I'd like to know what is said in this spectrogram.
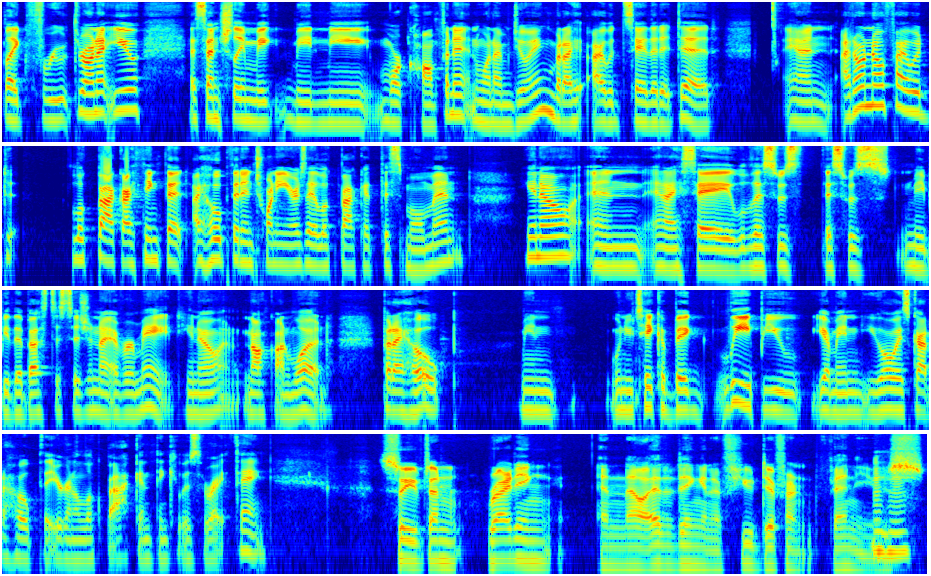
like fruit thrown at you essentially make, made me more confident in what i'm doing but I, I would say that it did. And i don't know if i would look back. I think that i hope that in 20 years i look back at this moment you know and and i say well this was this was maybe the best decision i ever made you know and knock on wood. But i hope i mean when you take a big leap you i mean you always got to hope that you're going to look back and think it was the right thing So, you've done writing and now editing in a few different venues. Mm-hmm.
